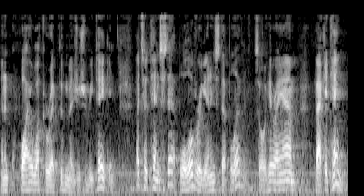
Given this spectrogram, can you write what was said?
and inquire what corrective measures should be taken. That's a 10 step all over again in step 11. So here I am back at 10.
